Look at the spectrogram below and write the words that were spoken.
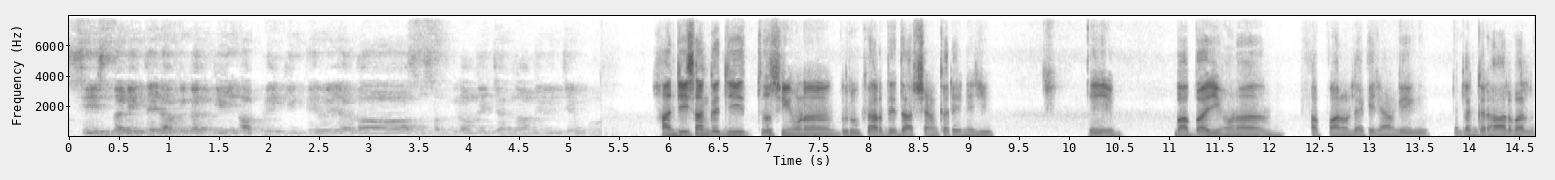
ਸੀਸ ਤਲੀ ਤੇ ਰੱਖ ਕਰਕੇ ਆਪਣੀ ਕੀਤੀ ਹੋਈ ਅਰਦਾਸ ਸਤਿਗੁਰਾਂ ਦੇ ਚਰਨਾਂ ਦੇ ਵਿੱਚ ਹਾਂਜੀ ਸੰਗਤ ਜੀ ਤੁਸੀਂ ਹੁਣ ਗੁਰੂ ਘਰ ਦੇ ਦਰਸ਼ਨ ਕਰੇ ਨੇ ਜੀ। ਤੇ ਬਾਬਾ ਜੀ ਹੁਣ ਆਪਾਂ ਨੂੰ ਲੈ ਕੇ ਜਾਣਗੇ ਲੰਗਰ ਹਾਲ ਵੱਲ।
